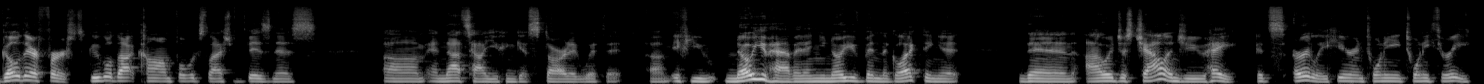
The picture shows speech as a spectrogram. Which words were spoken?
go there first, google.com forward slash business. Um, and that's how you can get started with it. Um, if you know you have it and you know you've been neglecting it, then I would just challenge you hey, it's early here in 2023.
